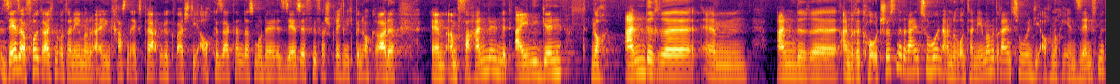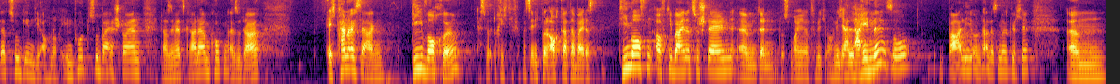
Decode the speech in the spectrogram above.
sehr, sehr erfolgreichen Unternehmern und einigen krassen Experten gequatscht, die auch gesagt haben, das Modell ist sehr, sehr vielversprechend. Ich bin auch gerade ähm, am Verhandeln mit einigen noch andere ähm, andere, andere Coaches mit reinzuholen, andere Unternehmer mit reinzuholen, die auch noch ihren Senf mit dazugeben, die auch noch Input zu beisteuern. Da sind wir jetzt gerade am gucken. Also da, ich kann euch sagen, die Woche, es wird richtig viel passieren. Ich bin auch gerade dabei, das Team auf, auf die Beine zu stellen, ähm, denn das mache ich natürlich auch nicht alleine, so Bali und alles Mögliche. Ähm,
